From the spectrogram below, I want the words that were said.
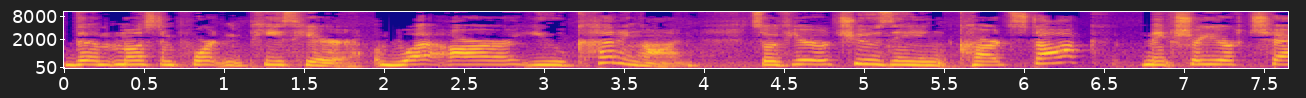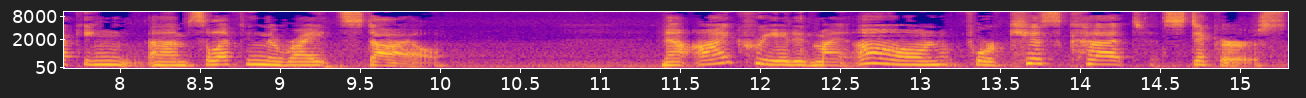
the most important piece here. What are you cutting on? So if you're choosing cardstock, make sure you're checking, um, selecting the right style. Now I created my own for Kiss Cut stickers.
